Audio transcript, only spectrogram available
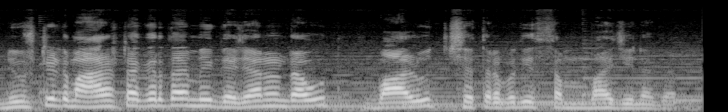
न्यूज स्टेट महाराष्ट्राकरिता मी गजानन राऊत बाळूत छत्रपती संभाजीनगर.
